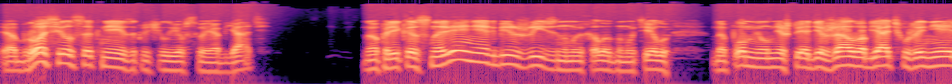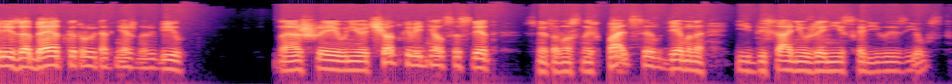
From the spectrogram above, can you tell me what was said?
Я бросился к ней и заключил ее в свои объятия. Но прикосновение к безжизненному и холодному телу напомнил мне, что я держал в объятиях уже не Элизабет, которую так нежно любил. На шее у нее четко виднелся след смертоносных пальцев демона, и дыхание уже не исходило из ее уст.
